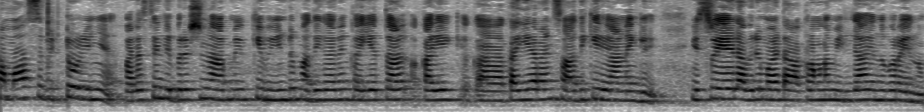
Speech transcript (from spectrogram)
ഹമാസ് വിട്ടൊഴിഞ്ഞ് പലസ്തീൻ ലിബറേഷൻ ആർമിക്ക് വീണ്ടും അധികാരം കയ്യെത്താൾ കൈ കയ്യേറാൻ സാധിക്കുകയാണെങ്കിൽ ഇസ്രയേൽ അവരുമായിട്ട് ആക്രമണം ഇല്ല എന്ന് പറയുന്നു.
